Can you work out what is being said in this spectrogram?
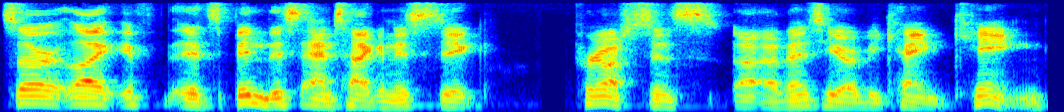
So, like, if it's been this antagonistic pretty much since uh, Eventeo became king,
